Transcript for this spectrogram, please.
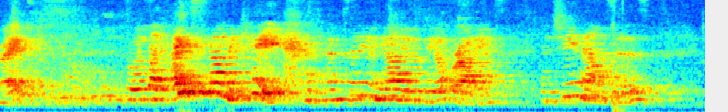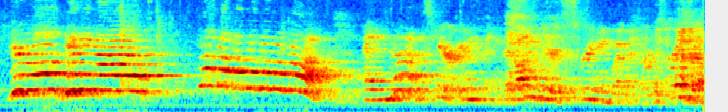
right? So it's like icing on the cake. I'm in the audience with the Oprah audience, and she announces, "You're all getting up!" Blah blah blah blah blah blah. And none of us hear anything. Because all you hear is screaming women or screaming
